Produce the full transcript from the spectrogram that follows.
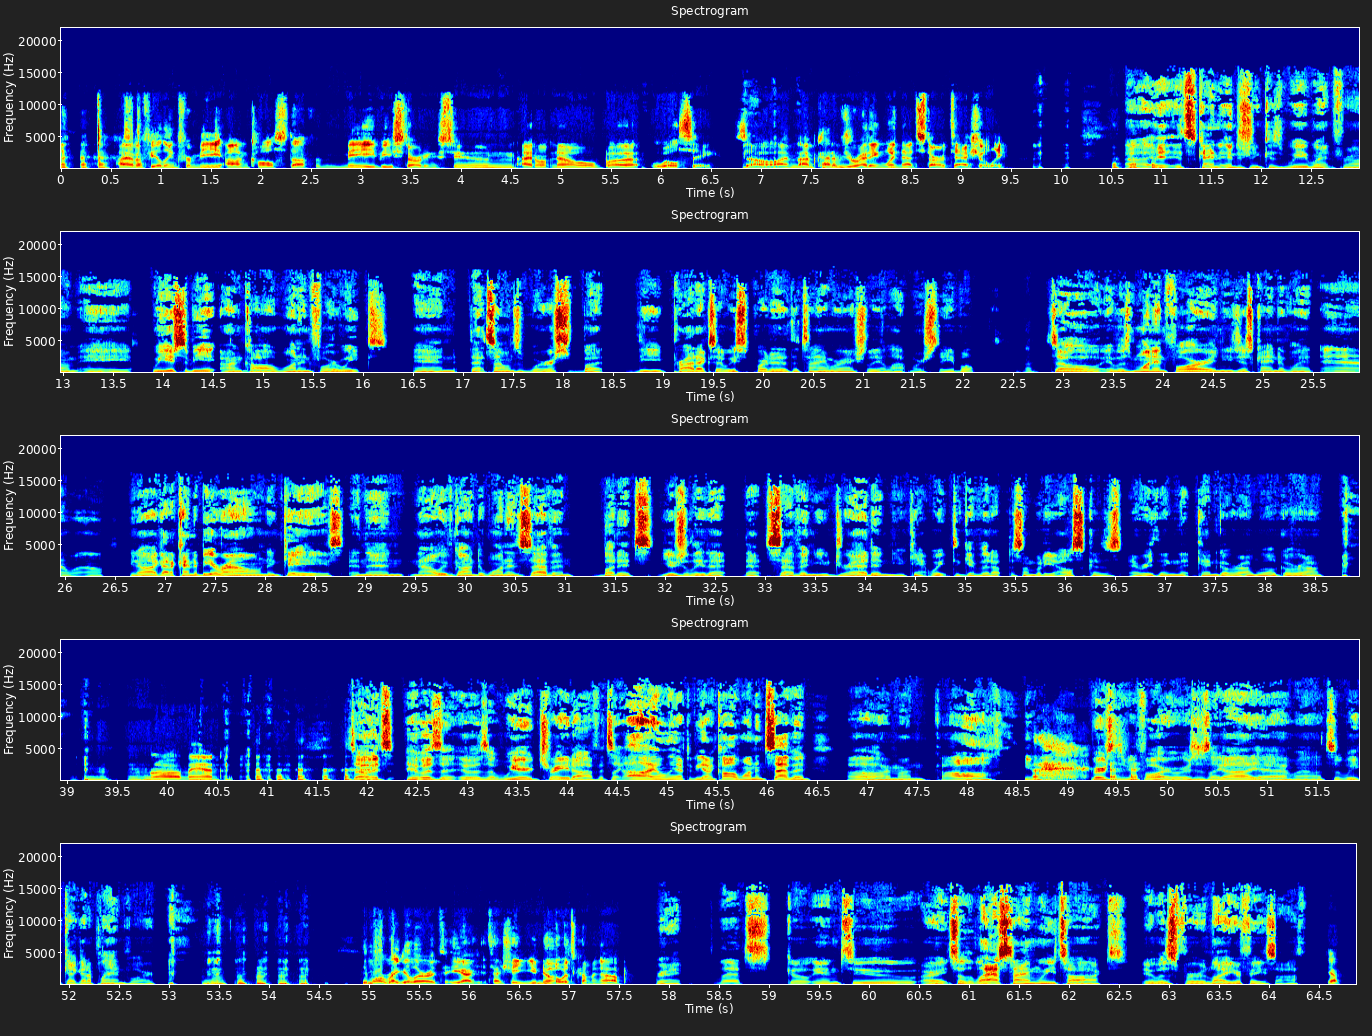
I have a feeling for me on call stuff may be starting soon. I don't know, but we'll see. So I'm, I'm kind of dreading when that starts actually. uh, it, it's kind of interesting because we went from a, we used to be on call one in four weeks and that sounds worse, but the products that we supported at the time were actually a lot more stable. Mm-hmm. So it was one in four and you just kind of went, eh, well, you know, I got to kind of be around in case. And then now we've gone to one in seven, but it's usually that, that seven you dread and you can't wait to give it up to somebody else because everything that can go wrong will go wrong. Mm-hmm. oh man. so it's, it was a, it was a weird trade off. It's like, oh, I only have to be on call one in seven. Oh, I'm on call. you know, versus before where it's just like, oh yeah, well, it's a week I got a plan for. mm-hmm. The more regular, it's yeah, it's actually you know what's coming up. Right. Let's go into all right. So the last time we talked, it was for Lie Your Face Off.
